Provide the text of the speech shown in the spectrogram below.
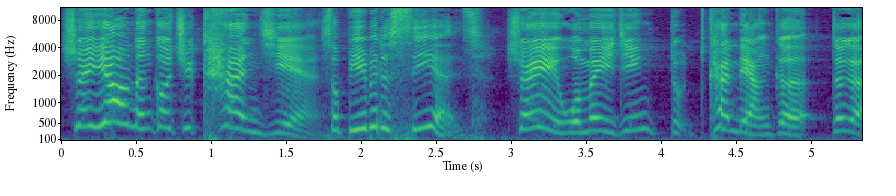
所以要能够去看见，So be able to see it. 所以我们已经读看两个这个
